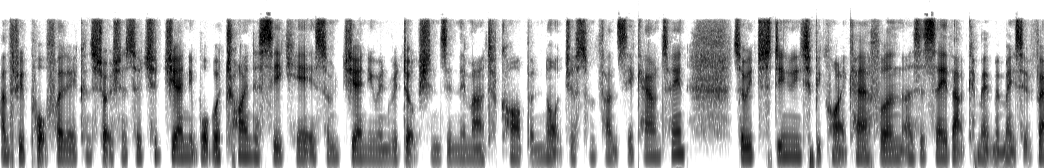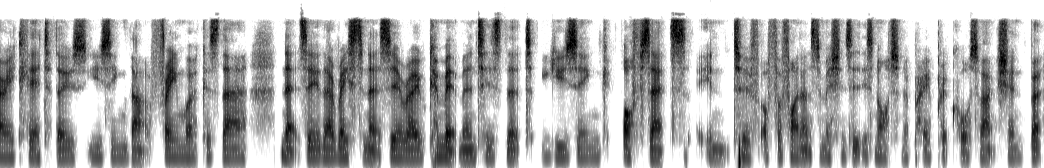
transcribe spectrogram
and through portfolio construction. So, to genu- what we're trying to seek here is some genuine reductions in the amount of carbon, not just some fancy accounting. So, we just do need to be quite careful. And as I say, that commitment makes it very clear to those using that framework as their net zero, their race to net zero commitment is that using offsets into for financed emissions is not an appropriate course of action. But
